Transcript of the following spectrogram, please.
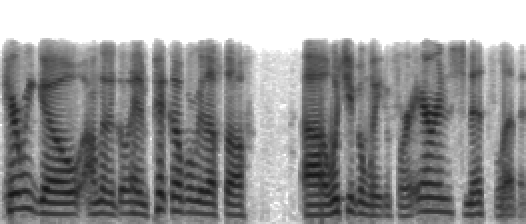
here we go. I'm going to go ahead and pick up where we left off uh, you've been waiting for. Aaron Smith Levin.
